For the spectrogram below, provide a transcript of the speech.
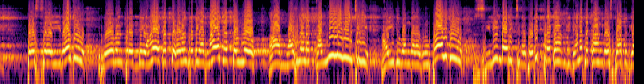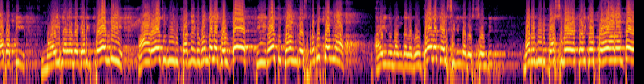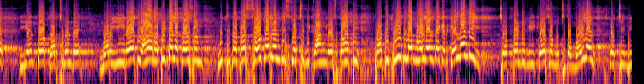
తెస్తే ఈరోజు రేవంత్ రెడ్డి నాయకత్వం రేవంత్ రెడ్డి గారి నాయకత్వంలో ఆ మహిళల కన్నీళ్ళు నిలిచి ఐదు వందల రూపాయలకు సిలిండర్ ఇచ్చిన చరిత్ర కాంగ్- ఘనత కాంగ్రెస్ పార్టీ కాబట్టి మహిళల దగ్గరికి పోండి. ఆ రోజు మీరు పన్నెండు వందలకు ఉంటే ఈరోజు కాంగ్రెస్ ప్రభుత్వంలో ఐదు వందల రూపాయలకే సిలిండర్ ఇస్తుంది మరి మీరు బస్సులో ఎక్కడికో పోవాలంటే ఎంతో ఖర్చులుండే. మరి ఈరోజు ఆడబిడ్డల కోసం ఉచిత బస్ సౌకర్యం తీసుకొచ్చింది కాంగ్రెస్ పార్టీ. ప్రతి బూతుల మహిళల దగ్గరికి వెళ్ళండి. చెప్పండి మీకోసం ఉచిత మహిళ వచ్చింది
